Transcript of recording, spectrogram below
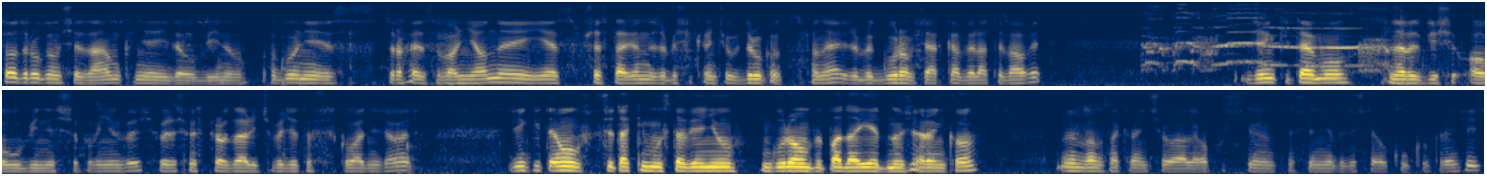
To drugą się zamknie i do łbinu. Ogólnie jest trochę zwolniony i jest przestawiony, żeby się kręcił w drugą stronę, żeby górą siarka wylatywały. Dzięki temu, nawet gdzieś o łubin jeszcze powinien być, będziemy sprawdzali, czy będzie to wszystko ładnie działać. Dzięki temu przy takim ustawieniu górą wypada jedno ziarenko. Bym wam zakręcił, ale opuściłem, to się nie będzie chciało kółko kręcić.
